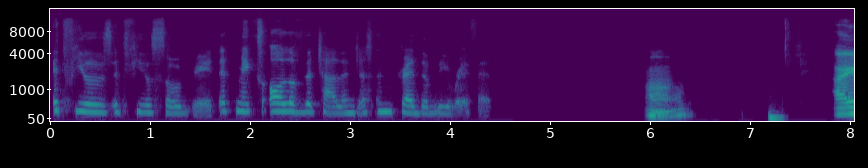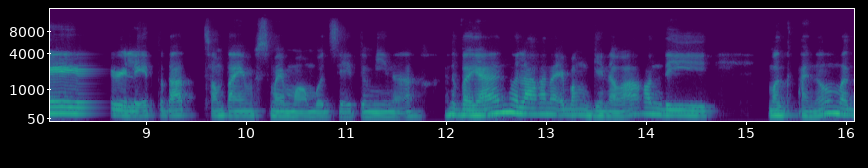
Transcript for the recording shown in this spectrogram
it feels it feels so great. It makes all of the challenges incredibly worth it. Uh, I relate to that. Sometimes my mom would say to me na, ano ba yan? Wala ka na ibang ginawa kundi mag, ano, mag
